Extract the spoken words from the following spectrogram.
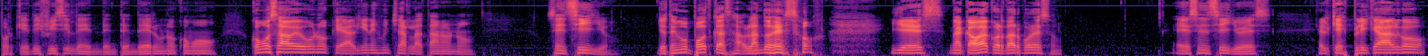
Porque es difícil de, de entender uno cómo... ¿Cómo sabe uno que alguien es un charlatán o no? Sencillo. Yo tengo un podcast hablando de eso y es... Me acabo de acordar por eso es sencillo, es el que explica algo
